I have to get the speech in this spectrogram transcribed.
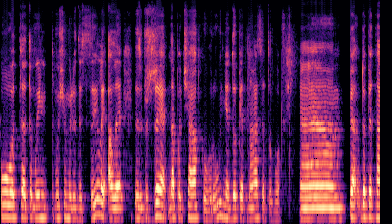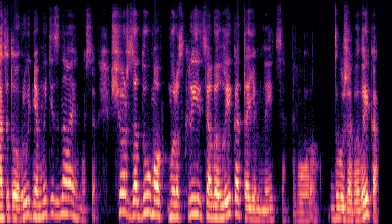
От е, тому, тому що ми люди сили, але вже на початку грудня до 15-го, е, до 15 грудня ми дізнаємося, що ж задумав, ми розкриється велика таємниця ворога. Дуже велика,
